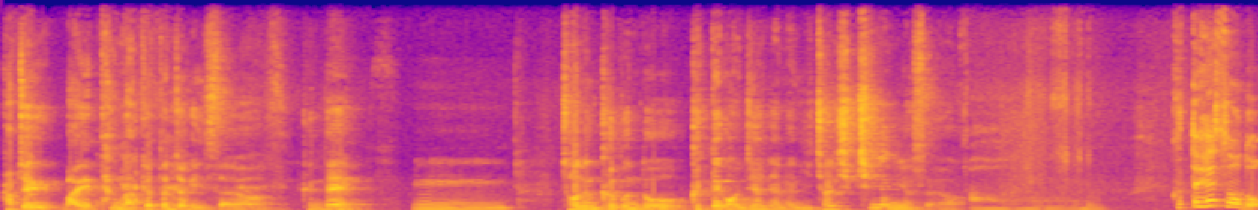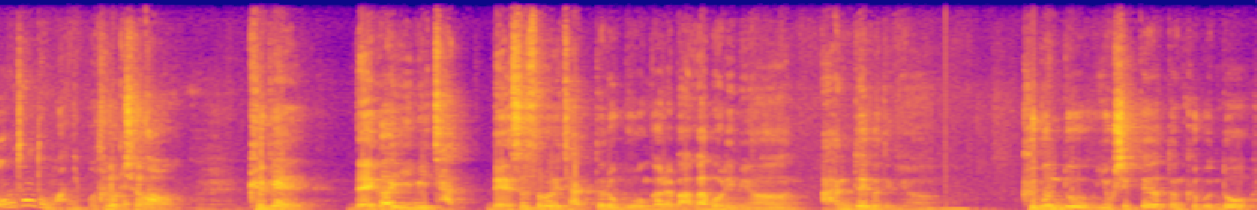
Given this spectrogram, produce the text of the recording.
갑자기 말이 탁 막혔던 적이 있어요. 근데 음, 저는 그분도 그때가 언제였냐면 2017년이었어요. 어, 그때 했어도 엄청 돈 많이 버셨겠다. 그렇죠. 음. 그게 내가 이미 잣- 내 스스로의 잣대로 무언가를 막아버리면 안 되거든요. 그분도 60대였던 그분도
